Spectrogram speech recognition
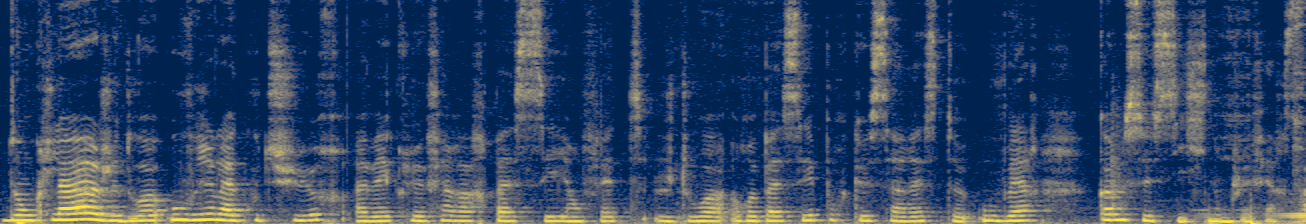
Donc là, je dois ouvrir la couture avec le fer à repasser. En fait, je dois repasser pour que ça reste ouvert comme ceci. Donc je vais faire ça.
